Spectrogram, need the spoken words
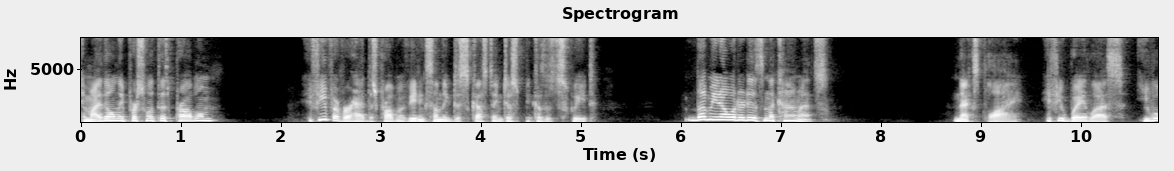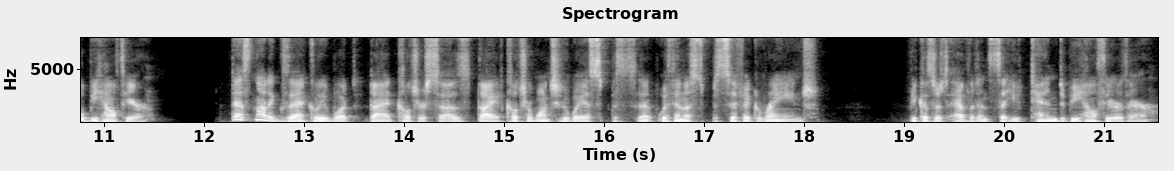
Am I the only person with this problem? If you've ever had this problem of eating something disgusting just because it's sweet, let me know what it is in the comments. Next lie if you weigh less, you will be healthier. That's not exactly what diet culture says. Diet culture wants you to weigh a within a specific range because there's evidence that you tend to be healthier there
